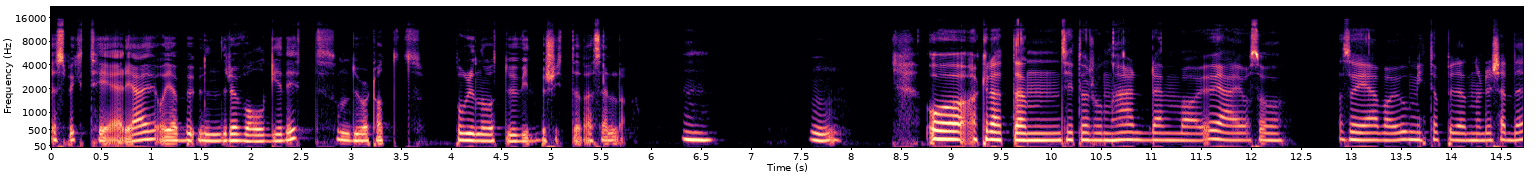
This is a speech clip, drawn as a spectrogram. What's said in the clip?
respekterer jeg, og jeg beundrer valget ditt, som du har tatt pga. at du vil beskytte deg selv, da. Mm. Mm. Og akkurat den situasjonen her, den var jo jeg også Altså, jeg var jo midt oppi den når det skjedde,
